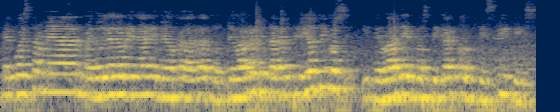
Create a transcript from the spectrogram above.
Me cuesta mear, me duele el orinar y meo cada rato. Te va a recetar antibióticos y te va a diagnosticar con cistitis,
